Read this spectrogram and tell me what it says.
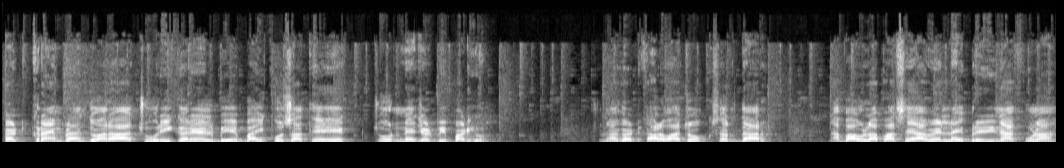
Crime branch દ્વારા ચોરી કરેલ બે બાઇકો સાથે એક ચોરને ઝડપી પાડ્યો. જુનાગઢ કાળવા ચોક સરદારના બાવલા પાસે આવેલ લાઇબ્રેરીના ખૂણા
